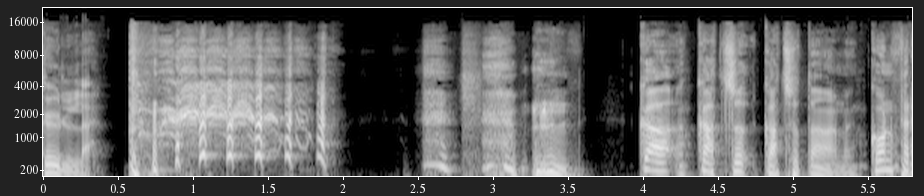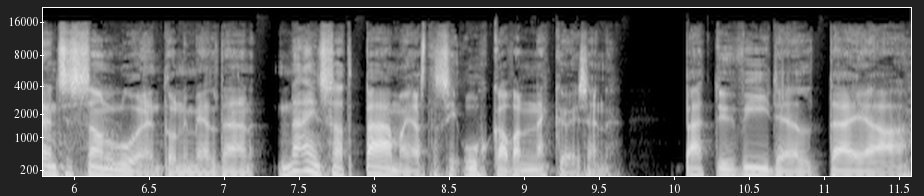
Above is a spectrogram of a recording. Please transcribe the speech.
Kyllä. Ka- katso, katsotaan. Konferenssissa on luento nimeltään Näin saat päämajastasi uhkaavan näköisen. Päättyy viideltä ja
